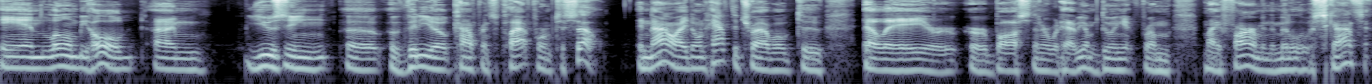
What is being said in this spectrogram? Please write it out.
and lo and behold, I'm using a, a, video conference platform to sell. And now I don't have to travel to LA or, or Boston or what have you. I'm doing it from my farm in the middle of Wisconsin.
